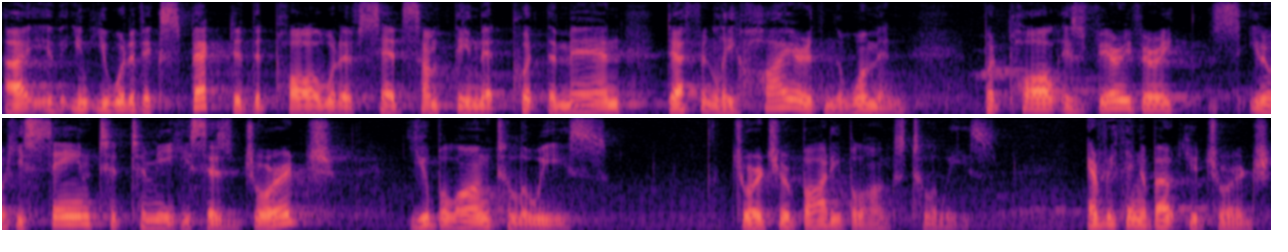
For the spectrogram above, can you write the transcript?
uh, you, you, would have expected that Paul would have said something that put the man definitely higher than the woman. But Paul is very, very, you know, he's saying to, to me, he says, George, you belong to Louise. George, your body belongs to Louise. Everything about you, George,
